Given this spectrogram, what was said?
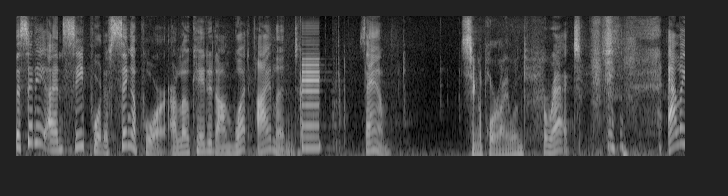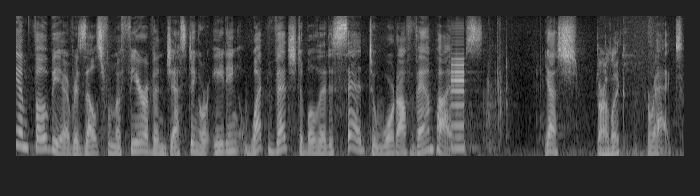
The city and seaport of Singapore are located on what island? Sam. Singapore Island. Correct. Alliumphobia results from a fear of ingesting or eating what vegetable that is said to ward off vampires? Yes. Garlic. Correct.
